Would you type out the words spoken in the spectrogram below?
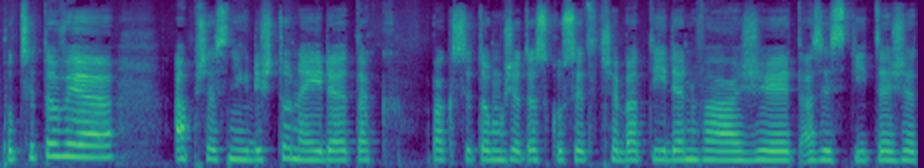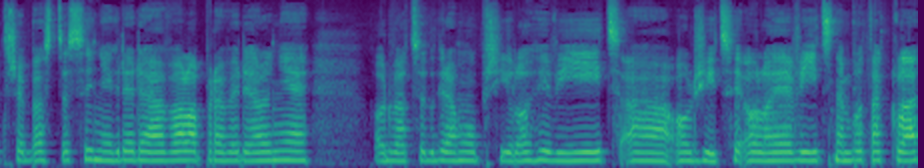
pocitově a přesně, když to nejde, tak pak si to můžete zkusit třeba týden vážit a zjistíte, že třeba jste si někde dávala pravidelně o 20 gramů přílohy víc a o lžíci oleje víc nebo takhle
